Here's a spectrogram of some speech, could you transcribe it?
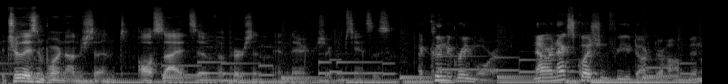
It truly is important to understand all sides of a person and their circumstances. I couldn't agree more. Now, our next question for you, Dr. Hoffman.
